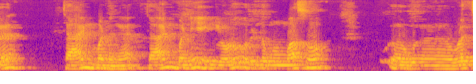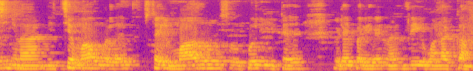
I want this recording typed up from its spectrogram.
ஜாயின் பண்ணுங்க. ஜாயின் பண்ணி எங்களோட ஒரு ரெண்டு மூணு மாதம் உழைச்சிங்கன்னா நிச்சயமாக உங்கள் லைஃப் ஸ்டைல் மாறும்னு சொல் கூறிக்கிட்டு விடைபெறுகிறேன். நன்றி வணக்கம்.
